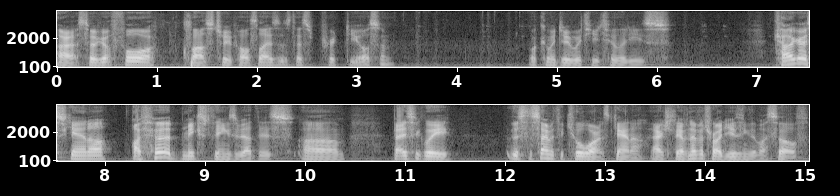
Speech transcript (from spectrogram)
Alright, so we've got four class 2 pulse lasers, that's pretty awesome. What can we do with utilities? Cargo scanner, I've heard mixed things about this. Um, basically, it's the same with the kill warrant scanner, actually. I've never tried using them myself,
